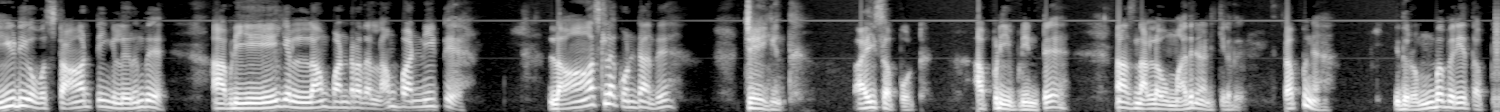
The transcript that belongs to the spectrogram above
வீடியோவை ஸ்டார்டிங்ல இருந்து அப்படியே எல்லாம் பண்றதெல்லாம் பண்ணிட்டு லாஸ்ட்ல கொண்டாந்து ஜெய்ஹிந்த் ஐ சப்போர்ட் அப்படி இப்படின்ட்டு நான் நல்லவன் மாதிரி நடிக்கிறது. தப்புங்க. இது ரொம்ப பெரிய தப்பு.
